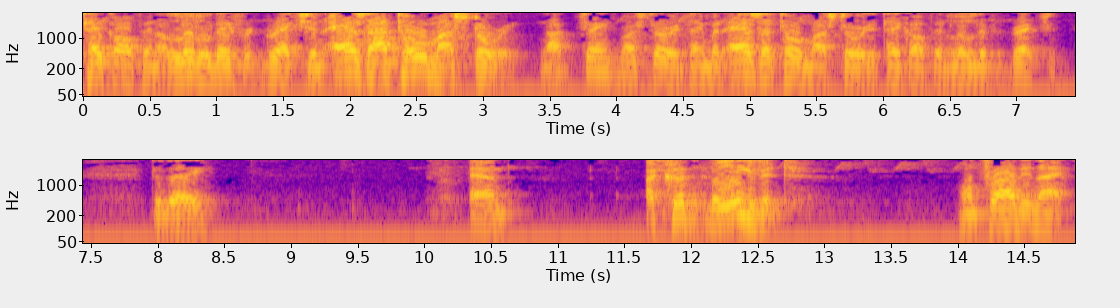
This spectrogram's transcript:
take off in a little different direction as I told my story, not change my story thing, but as I told my story to take off in a little different direction today. And I couldn't believe it on Friday night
